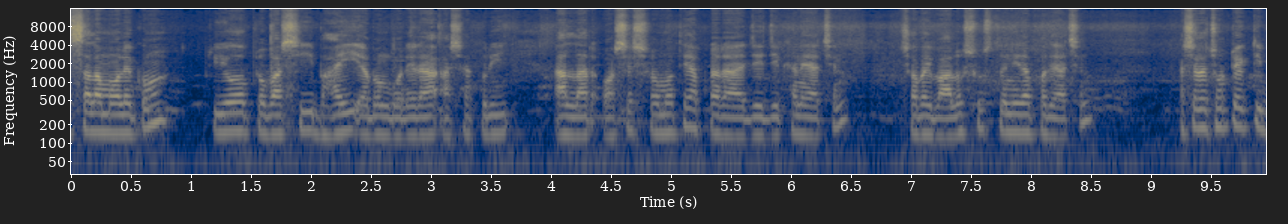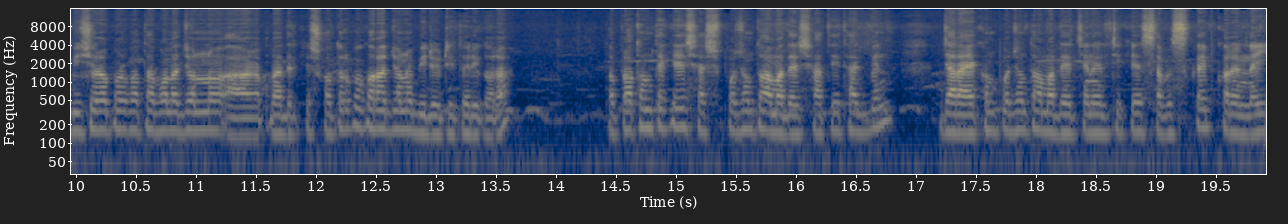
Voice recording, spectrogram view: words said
আসসালামু আলাইকুম। প্রিয় প্রবাসী ভাই এবং বোনেরা, আশা করি আল্লাহর অশেষ রহমতে আপনারা যে যেখানে আছেন, সবাই ভালো, সুস্থ, নিরাপদে আছেন। আসলে ছোট্ট একটি বিষয়ের ওপর কথা বলার জন্য আর আপনাদেরকে সতর্ক করার জন্য ভিডিওটি তৈরি করা। তো প্রথম থেকে শেষ পর্যন্ত আমাদের সাথেই থাকবেন। যারা এখন পর্যন্ত আমাদের চ্যানেলটিকে সাবস্ক্রাইব করেন নাই,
